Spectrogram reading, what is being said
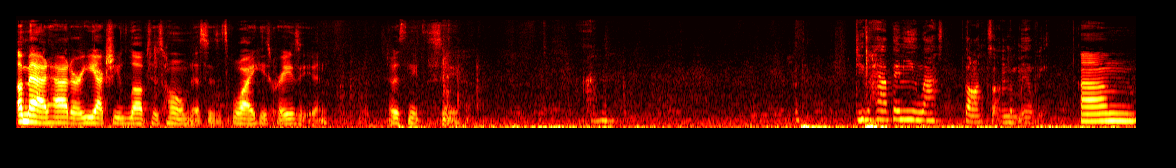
a Mad Hatter; he actually loved his home. This is why he's crazy, and it was neat to see. Um, do you have any last thoughts on the movie? Um,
